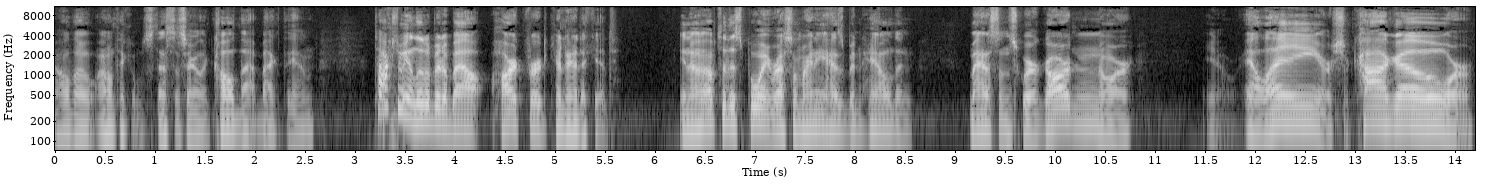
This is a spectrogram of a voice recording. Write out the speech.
although I don't think it was necessarily called that back then. Talk to me a little bit about Hartford, Connecticut. You know, up to this point, WrestleMania has been held in Madison Square Garden or you know L.A. or Chicago or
